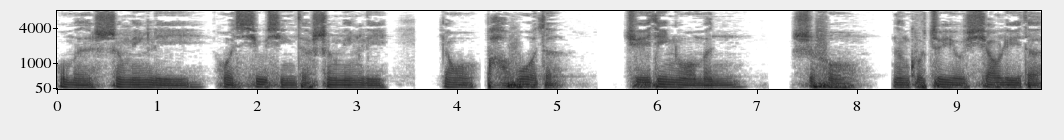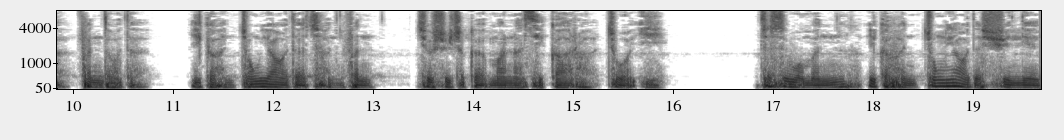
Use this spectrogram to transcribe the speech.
我们生命里或修行的生命里，要把握的、决定我们是否能够最有效率的奋斗的一个很重要的成分，就是这个 manasikara 坐意。这是我们一个很重要的训练。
